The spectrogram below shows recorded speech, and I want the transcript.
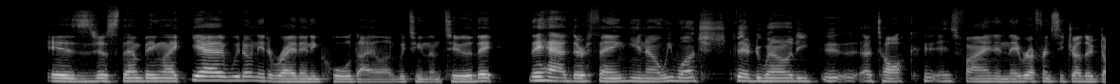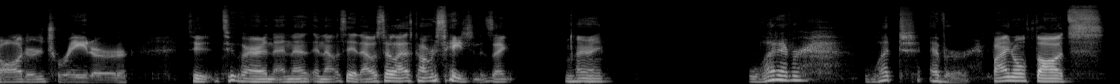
is just them being like, yeah, we don't need to write any cool dialogue between them two. They they had their thing, you know. We watched their duality uh, uh talk is fine, and they reference each other, daughter, traitor, to to her, and and that and that was it. That was her last conversation. It's like, all right, whatever, whatever. Final thoughts.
